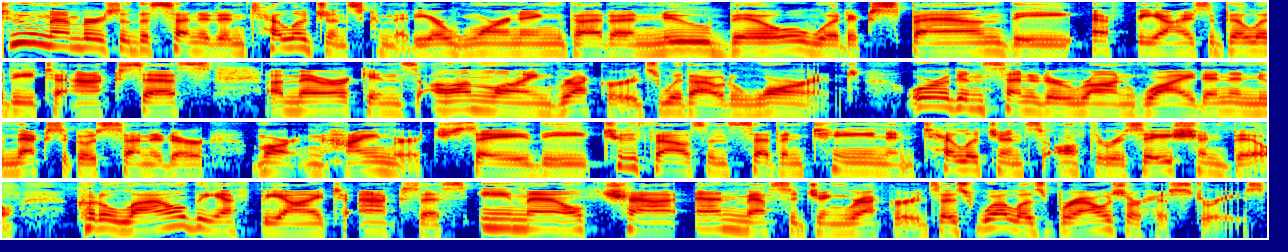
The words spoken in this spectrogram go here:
Two members of the Senate Intelligence Committee are warning that a new bill would expand the FBI's ability to access Americans' online records without a warrant. Oregon Senator Ron Wyden and New Mexico Senator Martin Heinrich say the 2017 Intelligence Authorization Bill could allow the FBI to access email, chat, and messaging records, as well as browser histories.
